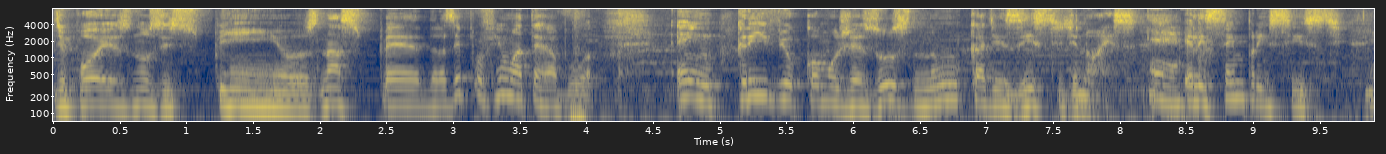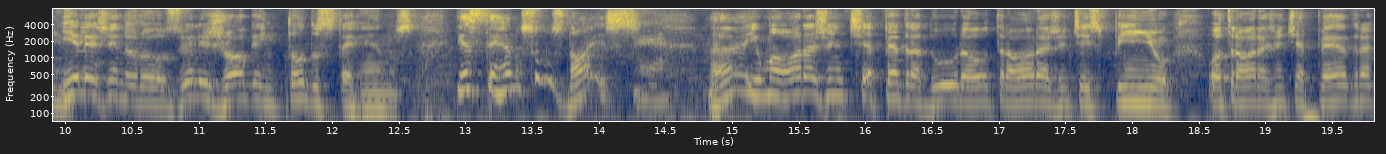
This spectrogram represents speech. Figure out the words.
depois nos espinhos, nas pedras e por fim uma terra boa. É incrível como Jesus nunca desiste de nós. É. Ele sempre insiste. E ele é generoso, ele joga em todos os terrenos. E esse terreno somos nós. É. né? E uma hora a gente é pedra dura, outra hora a gente é espinho, outra hora a gente é pedra,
